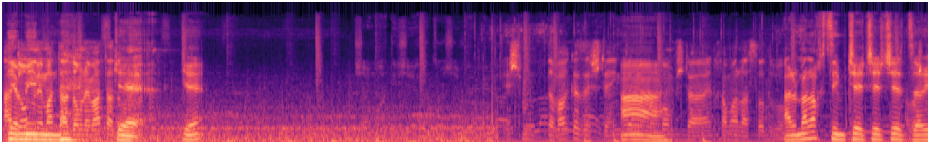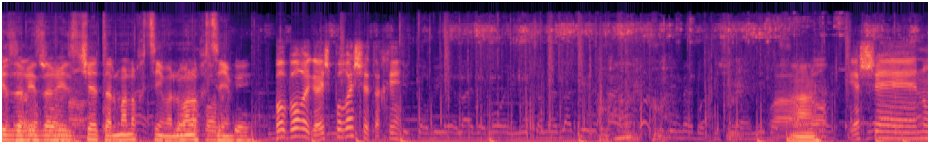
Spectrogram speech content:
אדום. למטה, אדום למטה, אדום כן, למטה. כן. יש דבר כזה שאתה אין אה. במקום שאתה אין לך מה לעשות בו. על מה לוחצים? צ'ט, צ'ט, צ'ט, זריז, כזה, זריז, נכון, זריז, נכון. צ'ט, על מה לוחצים? על מה לא נכון, לוחצים? בוא, בוא רגע, יש פה רשת, אחי. וואו, לא. יש, אה, נו.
